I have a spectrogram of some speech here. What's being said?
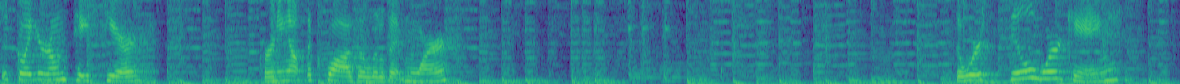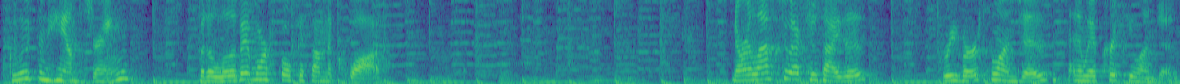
Just go at your own pace here, burning out the quads a little bit more. So we're still working glutes and hamstrings, but a little bit more focus on the quads. Now our last two exercises, reverse lunges, and then we have curtsy lunges.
